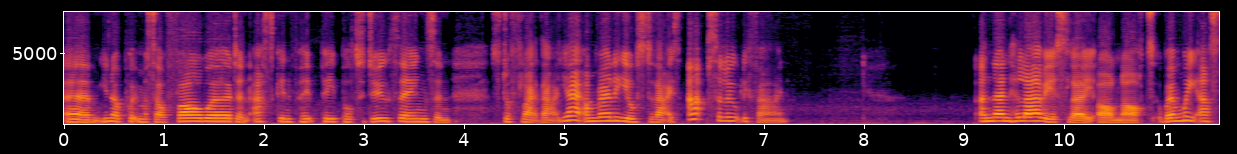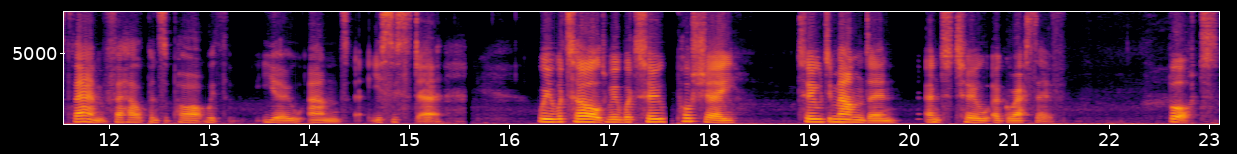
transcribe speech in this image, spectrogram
um, you know putting myself forward and asking pe- people to do things and stuff like that. Yeah i'm really used to that. It's absolutely fine. And then, hilariously or not, when we asked them for help and support with you and your sister, we were told we were too pushy, too demanding, and too aggressive. But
